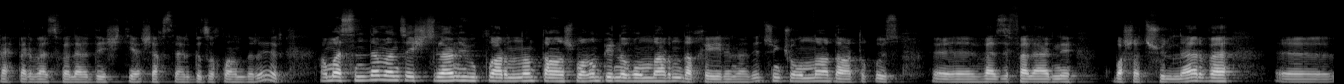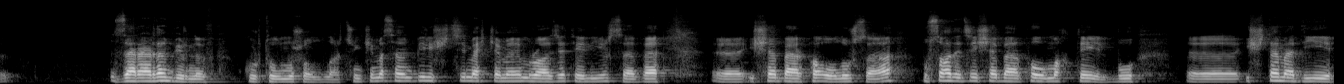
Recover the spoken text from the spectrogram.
rəhbər vəzifələrdə işləyən şəxsləri qıcıqlandırır. Amma əslində məncə işçilərin hüquqlarından danışmağın bir növ onların da xeyrinədir. Çünki onlar da artıq öz vəzifələrini başa düşürlər və e, zərərdən bir növ qurtulmuş olurlar. Çünki məsələn bir işçi məhkəməyə müraciət eləyirsə və e, işə bərpa olursa, bu sadəcə işə bərpa olmaq deyil. Bu e, işləmədiyi,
